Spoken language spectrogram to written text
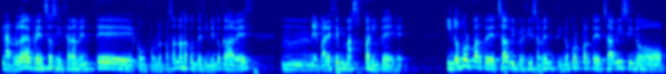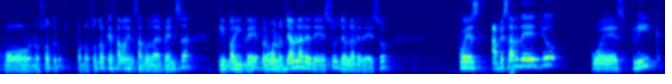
la rueda de prensa, sinceramente, conforme pasan los acontecimientos cada vez, mm, me parece más paripé, ¿eh? Y no por parte de Xavi, precisamente, y no por parte de Xavi, sino por los otros, por los otros que estaban en esa rueda de prensa, qué paripé, pero bueno, ya hablaré de eso, ya hablaré de eso. Pues a pesar de ello, pues Flick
